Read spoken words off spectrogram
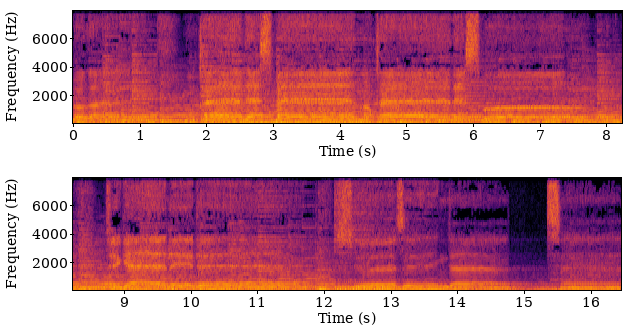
Bala, muqaddes men, muqaddes bu. Digene de, sizindä sen.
